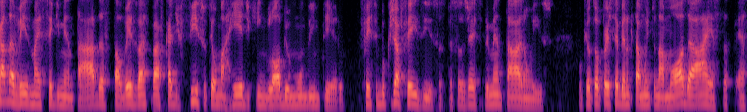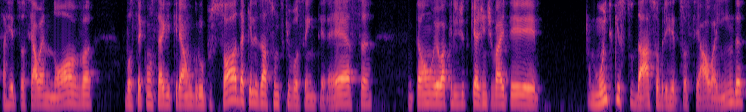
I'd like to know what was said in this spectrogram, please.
cada vez mais segmentadas, talvez vai, vai ficar difícil ter uma rede que englobe o mundo inteiro. O Facebook já fez isso, as pessoas já experimentaram isso. O que eu estou percebendo que está muito na moda, ah, essa, essa rede social é nova, você consegue criar um grupo só daqueles assuntos que você interessa. Então, eu acredito que a gente vai ter muito que estudar sobre rede social ainda,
